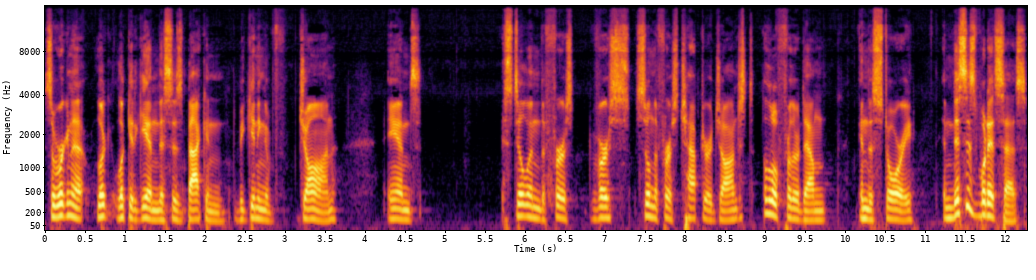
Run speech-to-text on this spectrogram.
So we're going to look look at again this is back in the beginning of John and still in the first verse, still in the first chapter of John, just a little further down in the story. And this is what it says,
